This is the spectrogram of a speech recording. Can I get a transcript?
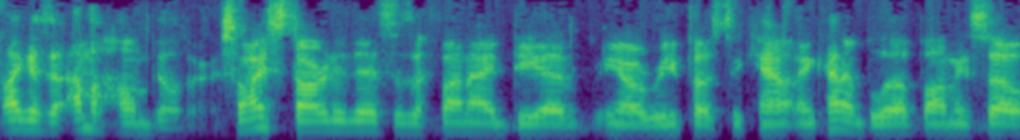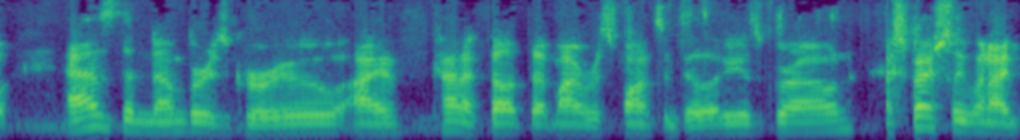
like I said, I'm a home builder, so I started this as a fun idea, you know, repost account, and it kind of blew up on me. So as the numbers grew, I've kind of felt that my responsibility has grown, especially when I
